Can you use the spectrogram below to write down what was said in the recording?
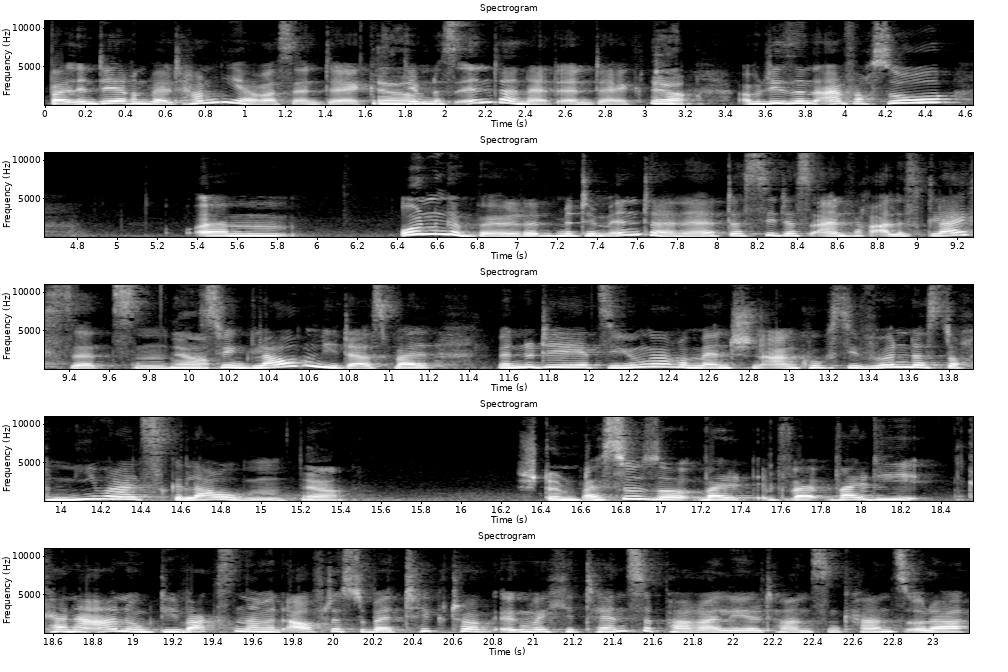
Weil in deren Welt haben die ja was entdeckt. Ja. Die haben das Internet entdeckt. Ja. Aber die sind einfach so ähm, ungebildet mit dem Internet, dass sie das einfach alles gleichsetzen. Ja. Deswegen glauben die das, weil wenn du dir jetzt jüngere Menschen anguckst, die würden das doch niemals glauben. ja. Stimmt. Weißt du, so, weil, weil, weil die, keine Ahnung, die wachsen damit auf, dass du bei TikTok irgendwelche Tänze parallel tanzen kannst oder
